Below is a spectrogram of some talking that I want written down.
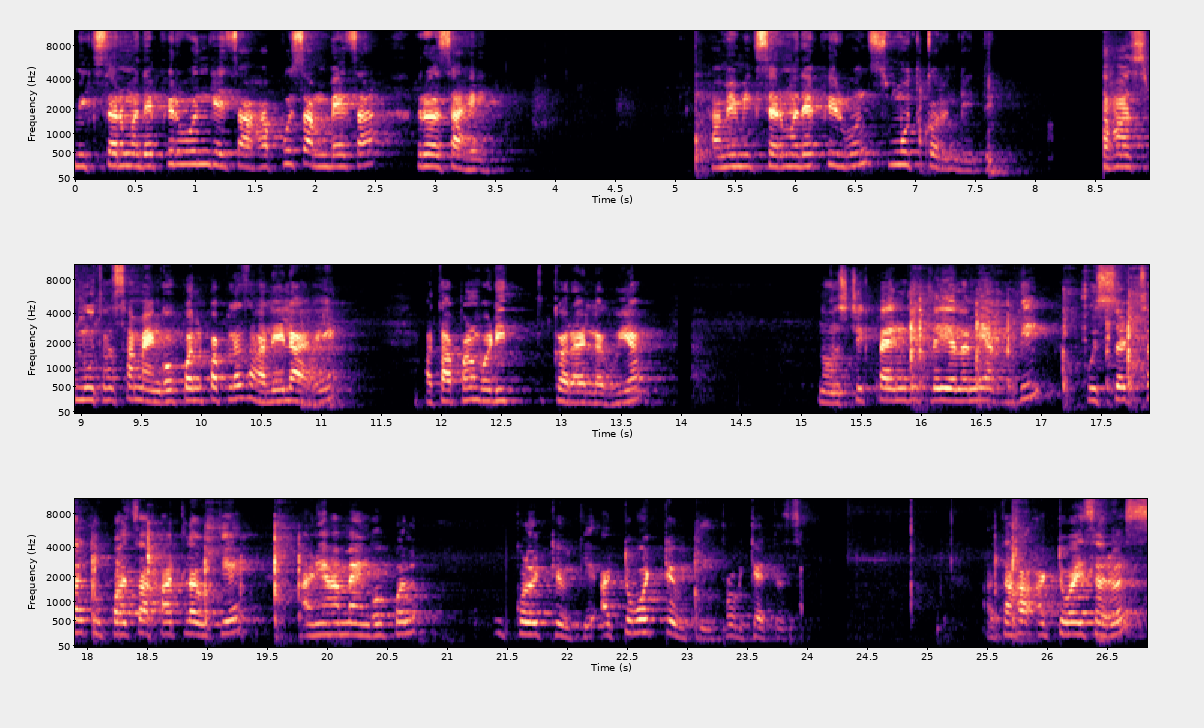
मिक्सरमध्ये फिरवून घ्यायचा. हापूस आंब्याचा रस आहे. हा मी मिक्सरमध्ये फिरवून स्मूथ करून घेते. हा स्मूथ असा मँगो पल्प आपला झालेला आहे. आता आपण वडीत करायला लागूया. नॉनस्टिक पॅन घेतलं याला मी अगदी पुसटचा तुपाचा हात लावते आणि हा मँगो पल्प उकळत ठेवते आटवत ठेवते थोडक्यातच. आता हा आटवायचा रस.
